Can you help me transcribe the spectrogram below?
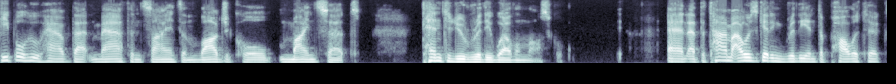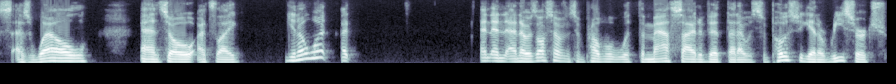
people who have that math and science and logical mindset tend to do really well in law school. And at the time, I was getting really into politics as well. And so it's like, you know what? I, and, and, and I was also having some trouble with the math side of it that I was supposed to get a research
